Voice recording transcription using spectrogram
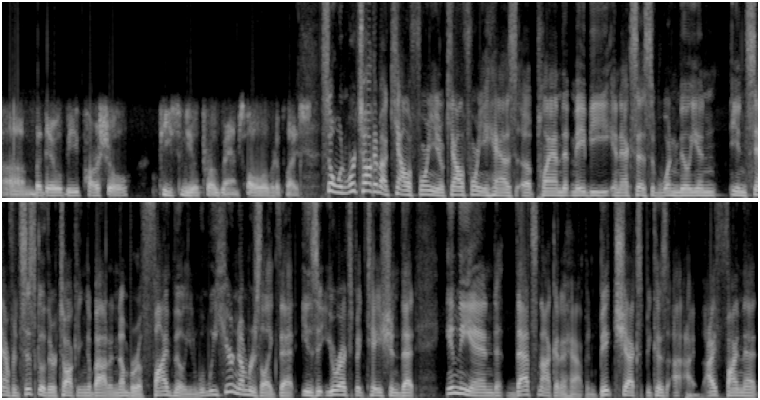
Um, but there will be partial piecemeal programs all over the place. So when we're talking about California, you know, California has a plan that may be in excess of 1 million. In San Francisco, they're talking about a number of 5 million. When we hear numbers like that, is it your expectation that in the end, that's not going to happen? Big checks, because I, I find that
